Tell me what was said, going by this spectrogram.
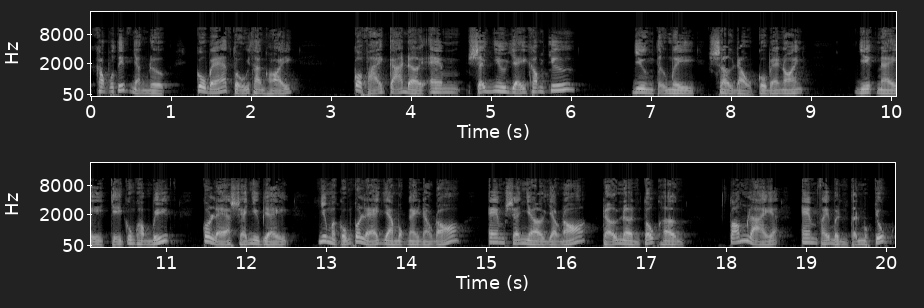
không có tiếp nhận được. Cô bé tuổi thân hỏi, có phải cả đời em sẽ như vậy không chứ? Dương Tử Mi sờ đầu cô bé nói, việc này chị cũng không biết, có lẽ sẽ như vậy, nhưng mà cũng có lẽ vào một ngày nào đó em sẽ nhờ vào nó trở nên tốt hơn. Tóm lại, em phải bình tĩnh một chút,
